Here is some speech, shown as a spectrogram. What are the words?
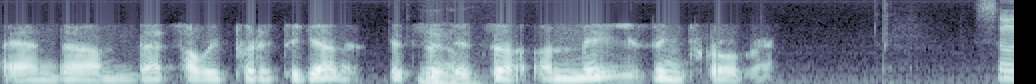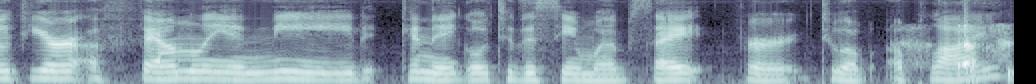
and um, that's how we put it together. It's Yeah. a it's an amazing program. So if you're a family in need, can they go to the same website for to a- apply? Actu-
